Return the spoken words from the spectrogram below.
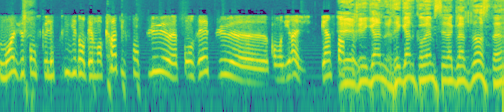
Moi, je pense que les présidents démocrates, ils sont plus euh, posés, plus, euh, comment dirais-je, bien Et. Reagan, Reagan quand même, c'est la gladnost, hein.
